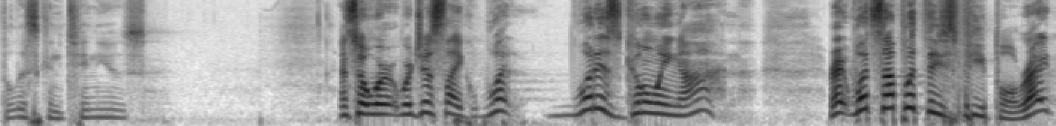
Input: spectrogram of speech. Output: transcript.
The list continues. And so we're, we're just like, what, what is going on? Right? What's up with these people, right?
